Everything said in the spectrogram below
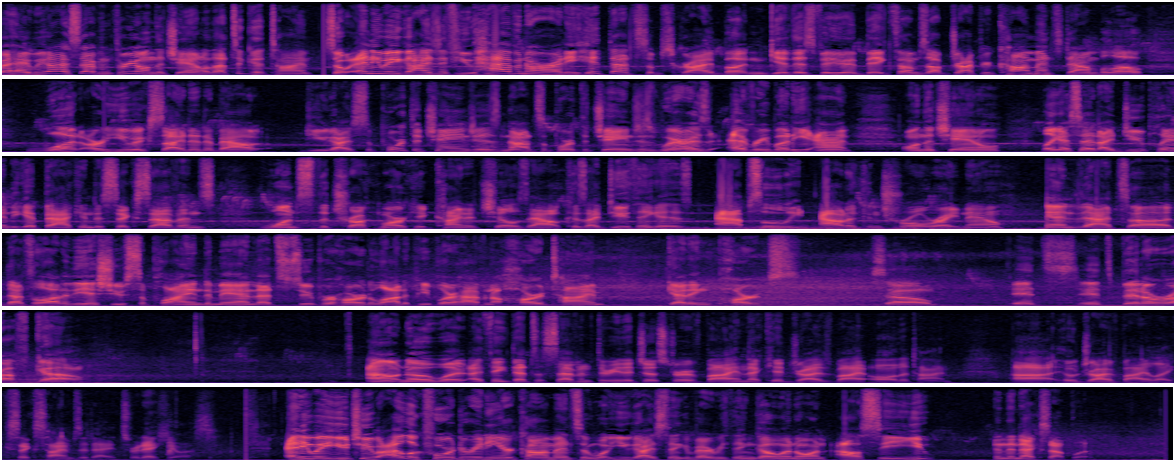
but hey, we got a 7.3 on the channel. That's a good time. So anyway, guys, if you haven't already, hit that subscribe button. Give this video a big thumbs up. Drop your comments down below. What are you excited about? Do you guys support the changes, not support the changes? Where is everybody at on the channel? Like I said, I do plan to get back into six sevens once the truck market kind of chills out because I do think it is absolutely out of control right now. And that's, uh, that's a lot of the issue, supply and demand. That's super hard. A lot of people are having a hard time getting parts. So it's it's been a rough go. I don't know what, I think that's a 7.3 that just drove by and that kid drives by all the time. Uh, he'll drive by like six times a day. It's ridiculous. Anyway, YouTube, I look forward to reading your comments and what you guys think of everything going on. I'll see you in the next upload.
